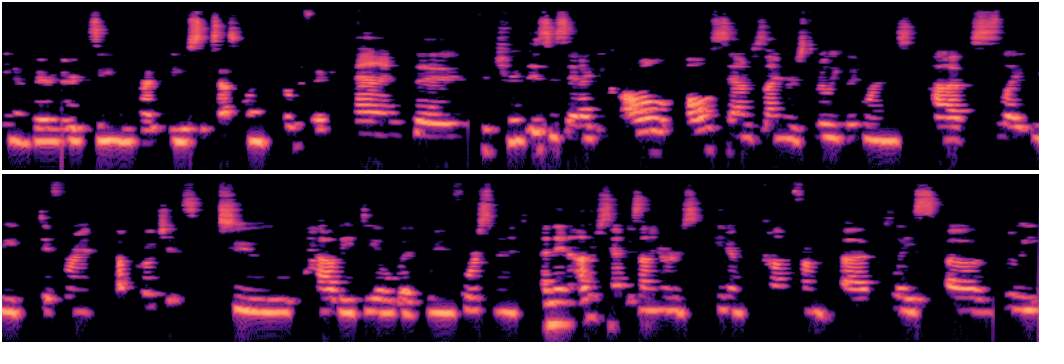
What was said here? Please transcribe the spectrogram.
you know, very, very busy and incredibly successful and prolific. And the the truth is, is that I think all all sound designers, really good ones, have slightly different approaches to how they deal with reinforcement. And then other sound designers, you know, come from a place of really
